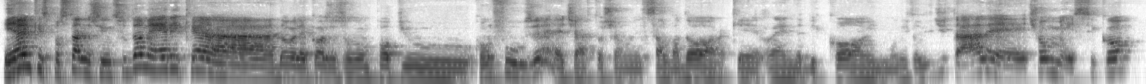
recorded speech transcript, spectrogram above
E anche spostandosi in Sud America, dove le cose sono un po' più confuse, certo c'è un El Salvador che rende Bitcoin moneta digitale, e c'è un Messico,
